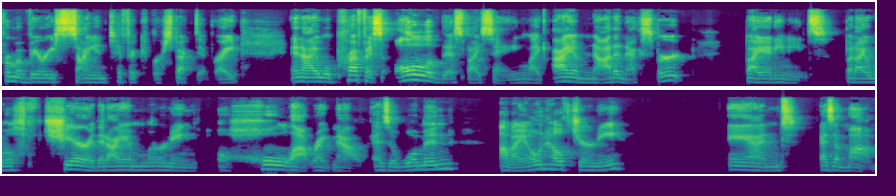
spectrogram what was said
from a very scientific perspective, right? And I will preface all of this by saying, like, I am not an expert by any means, but I will share that I am learning a whole lot right now as a woman on my own health journey and as a mom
